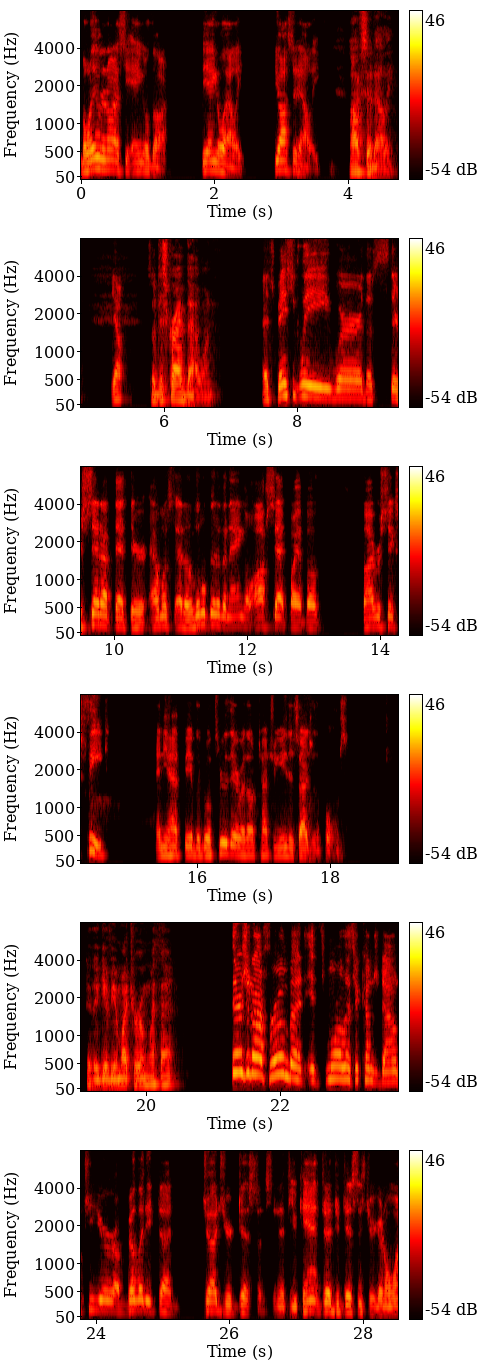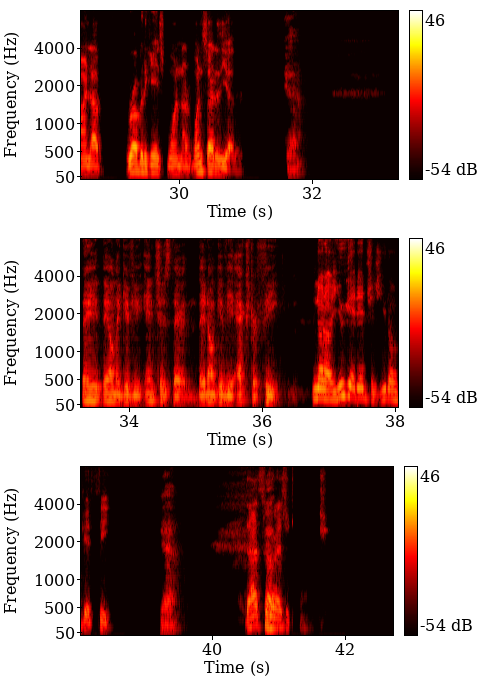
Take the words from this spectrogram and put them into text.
believe it or not it's the angle dock the angle alley the offset alley. Offset alley. Yep. So describe that one. It's basically where the they're set up that they're almost at a little bit of an angle offset by about five or six feet and you have to be able to go through there without touching either sides of the poles. Do they give you much room with that? There's enough room, but it's more or less it comes down to your ability to judge your distance. And if you can't judge your distance, you're going to wind up rubbing against one one side or the other. Yeah. They they only give you inches there. They don't give you extra feet. No, no, you get inches. You don't get feet. Yeah. That's so, what has a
